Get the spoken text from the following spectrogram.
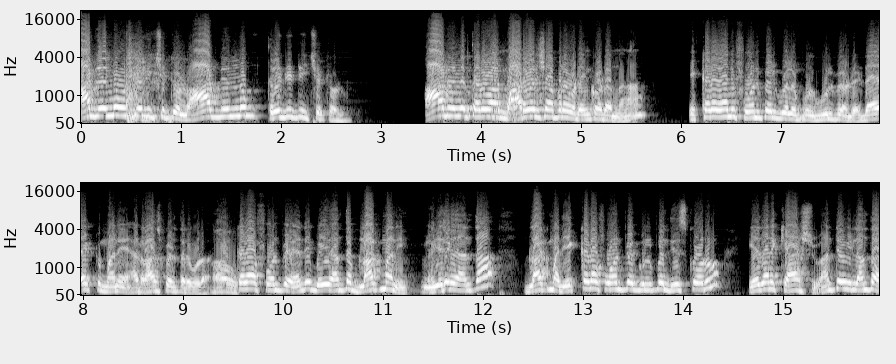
ఆరు నెలలు వడ్డీలు ఇచ్చేటోళ్ళు. ఆరు నెలలు క్రెడిట్ ఇచ్చేటోళ్ళు. ఆరు నెలల తర్వాత మార్వల్ షాప్లో కూడా ఇంకోటన్నా ఎక్కడ కానీ ఫోన్ పే గూగుల్ పే ఉంటాయి డైరెక్ట్ మనీ అక్కడ రాసి పెడతారు కూడా. ఎక్కడ ఫోన్ పే అంటే అంతా బ్లాక్ మనీ అంతా బ్లాక్ మనీ ఎక్కడ ఫోన్ పే గూగుల్ పే తీసుకోరు ఏదైనా క్యాష్ అంటే వీళ్ళంతా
